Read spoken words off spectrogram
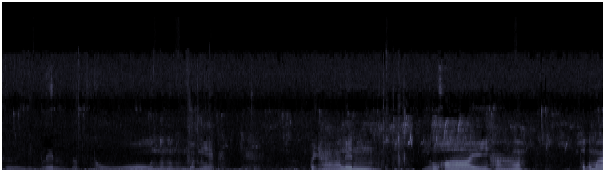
เคยวิ่งเล่นแบบนู้นนู่นนู่นแบบเนี้ยไปหาเล่น เลี้ยงควายหาผลไม้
